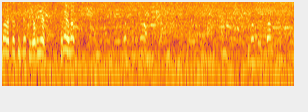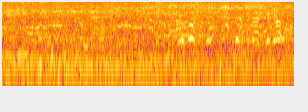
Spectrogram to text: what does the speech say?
let's go see Sissy over here. Come here, look. Look, let's go. Look, let's go. Hey, look, Sissy. Look, back, pick it up.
